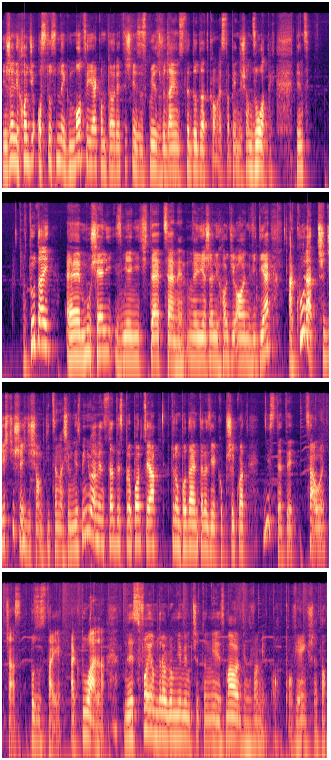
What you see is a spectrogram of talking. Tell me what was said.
jeżeli chodzi o stosunek mocy, jaką teoretycznie zyskujesz wydając te dodatkowe 150 zł. Więc tutaj musieli zmienić te ceny, jeżeli chodzi o Nvidia. Akurat 3060 cena się nie zmieniła, więc ta dysproporcja, którą podałem teraz jako przykład, niestety cały czas pozostaje aktualna. Swoją drogą, nie wiem czy to nie jest małe, więc Wam je o, powiększę to.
